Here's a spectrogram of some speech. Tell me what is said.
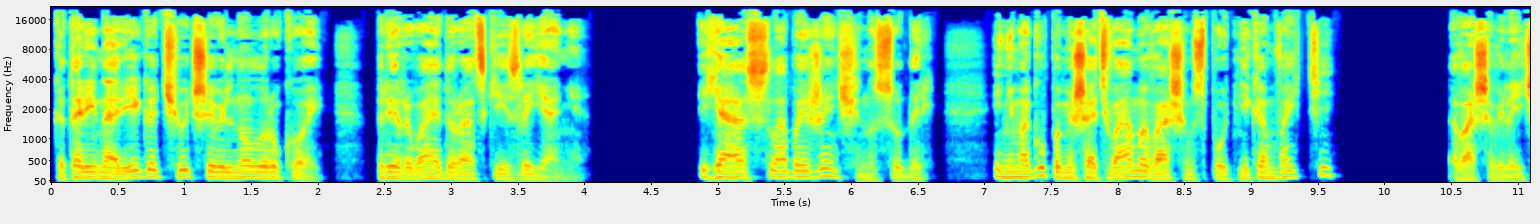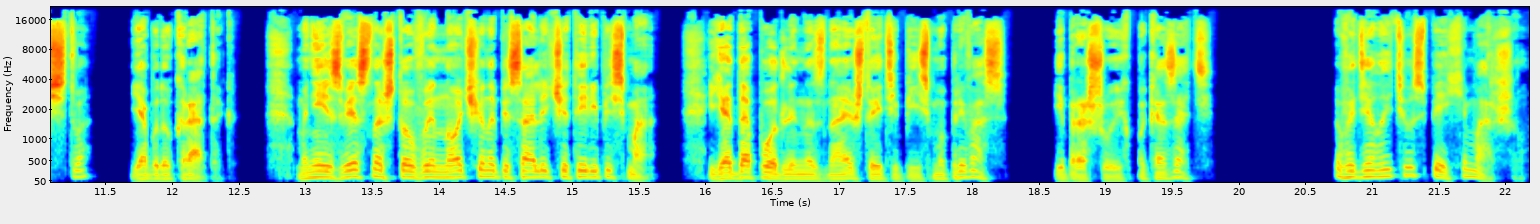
Катарина Рига чуть шевельнула рукой, прерывая дурацкие излияния. «Я слабая женщина, сударь, и не могу помешать вам и вашим спутникам войти». «Ваше Величество, я буду краток. Мне известно, что вы ночью написали четыре письма. Я доподлинно знаю, что эти письма при вас, и прошу их показать». «Вы делаете успехи, маршал.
